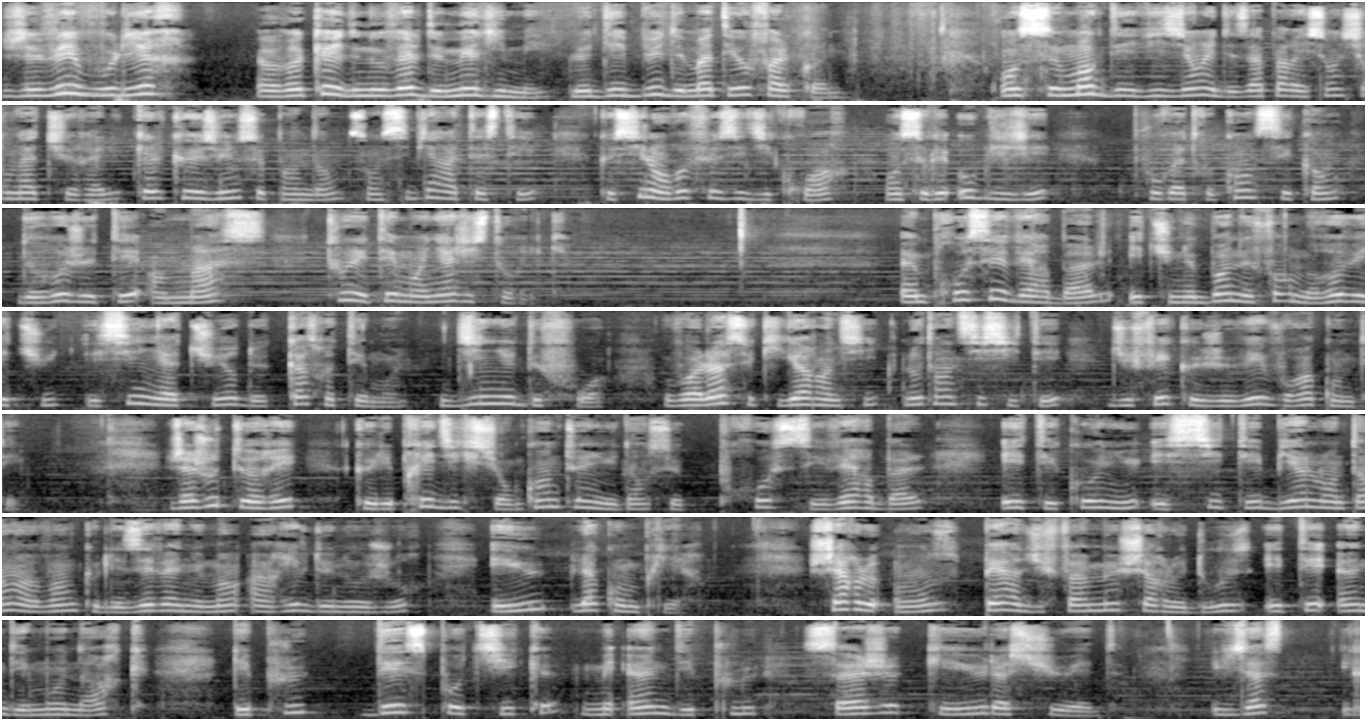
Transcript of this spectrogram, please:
Je vais vous lire un recueil de nouvelles de Mérimée, le début de Matteo Falcone. On se moque des visions et des apparitions surnaturelles, quelques-unes cependant sont si bien attestées que si l'on refusait d'y croire, on serait obligé, pour être conséquent, de rejeter en masse tous les témoignages historiques. Un procès verbal est une bonne forme revêtue des signatures de quatre témoins, dignes de foi. Voilà ce qui garantit l'authenticité du fait que je vais vous raconter. J'ajouterai que les prédictions contenues dans ce procès verbal étaient connues et citées bien longtemps avant que les événements arrivent de nos jours et eu l'accomplir. Charles XI, père du fameux Charles XII, était un des monarques les plus despotiques, mais un des plus sages qu'ait eu la Suède. Il,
